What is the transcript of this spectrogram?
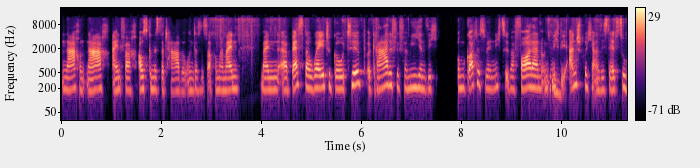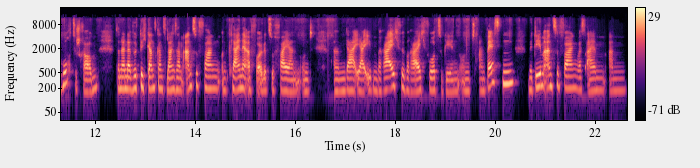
nach und nach einfach ausgemistet habe. Und das ist auch immer mein, mein äh, bester Way to go Tipp, gerade für Familien, sich um Gottes Willen nicht zu überfordern und nicht mhm. die Ansprüche an sich selbst zu hoch zu schrauben, sondern da wirklich ganz, ganz langsam anzufangen und kleine Erfolge zu feiern und ähm, da ja eben Bereich für Bereich vorzugehen und am besten mit dem anzufangen, was einem am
